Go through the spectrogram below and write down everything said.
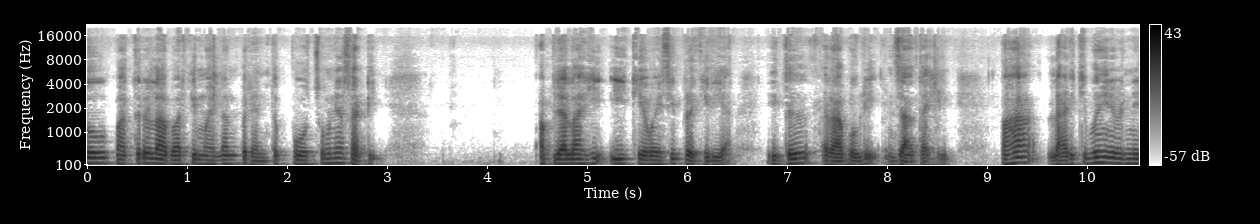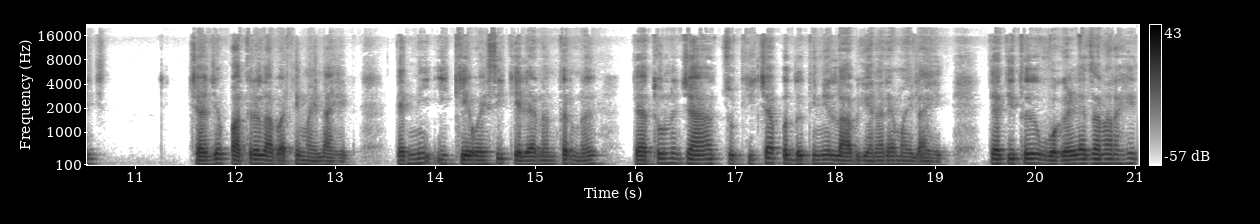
तो पात्र लाभार्थी महिलांपर्यंत पोहोचवण्यासाठी आपल्याला ही ई के वाय सी प्रक्रिया इथं राबवली जात आहे. पहा लाडकी बहीण योजनेच्या ज्या पात्र लाभार्थी महिला आहेत त्यांनी ई के वाय सी केल्यानंतरनं त्यातून ज्या चुकीच्या पद्धतीने लाभ घेणाऱ्या महिला आहेत त्या तिथं वगळल्या जाणार आहेत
